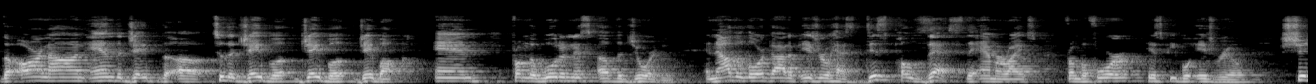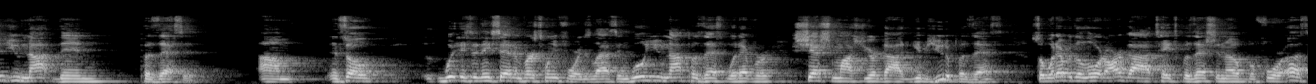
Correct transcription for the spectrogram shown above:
the Arnon and the J, uh, to the Jabuk, Jabuk, Jabuk, and from the wilderness of the Jordan. And now the Lord God of Israel has dispossessed the Amorites from before his people Israel should you not then possess it? Um, and so, and he said in verse 24, this last thing, will you not possess whatever Sheshmash your God gives you to possess? So whatever the Lord our God takes possession of before us,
